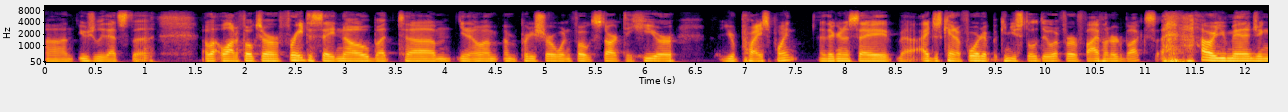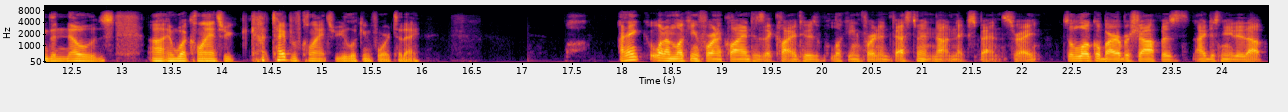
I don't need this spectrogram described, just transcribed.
Uh, usually, that's the a lot of folks are afraid to say no, but um, you know, I'm, I'm pretty sure when folks start to hear your price point, and they're going to say, "I just can't afford it, but can you still do it for 500 bucks?" How are you managing the nodes, uh, and what clients are type of clients are you looking for today? I think what I'm looking for in a client is a client who's looking for an investment, not an expense, right? So local barbershop is I just needed up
